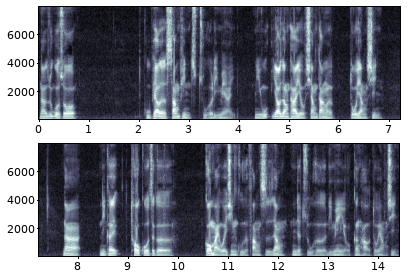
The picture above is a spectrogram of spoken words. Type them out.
那如果说股票的商品组合里面，你要让它有相当的多样性，那你可以透过这个购买微型股的方式，让你的组合里面有更好的多样性。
